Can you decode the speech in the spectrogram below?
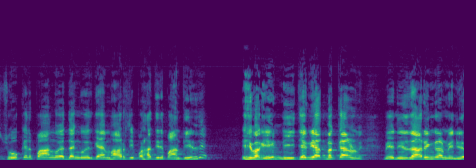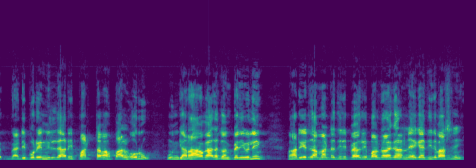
ෂෝකේට පාංග ඔය දැන් ඔය ගෑම් 450 තියෙන පාන් තියෙනද ඒ වගේ නීතිය ක්‍රියාත්මක කරනවා මේ මේ නිලධාරීන් කරන්නේ මේ නිල- වැඩිපුරින් නිලධාරීන් පට්ටව පල් හොරු. උන් ජරාව කාලා කම්පැනි වලින් හරියට Tamanට තියෙන පැවරි බලතල කරන්නේ ඒකයි තියෙන ප්‍රශ්නේ.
